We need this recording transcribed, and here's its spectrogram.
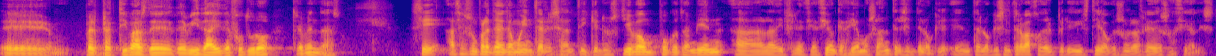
eh, perspectivas de, vida y de futuro tremendas. Sí, haces un planteamiento muy interesante y que nos lleva un poco también a la diferenciación que hacíamos antes entre lo que, entre lo que es el trabajo del periodista y lo que son las redes sociales.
